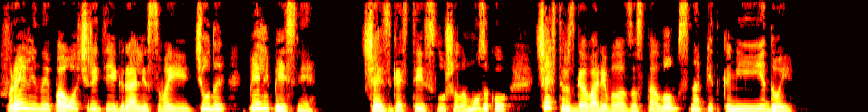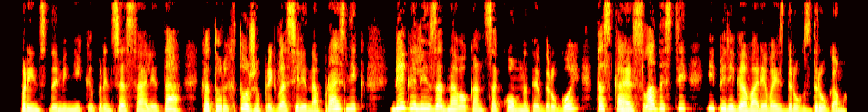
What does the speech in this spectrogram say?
фрейлины по очереди играли свои этюды, пели песни. Часть гостей слушала музыку, часть разговаривала за столом с напитками и едой. Принц Доминик и принцесса Алита, которых тоже пригласили на праздник, бегали из одного конца комнаты в другой, таская сладости и переговариваясь друг с другом.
